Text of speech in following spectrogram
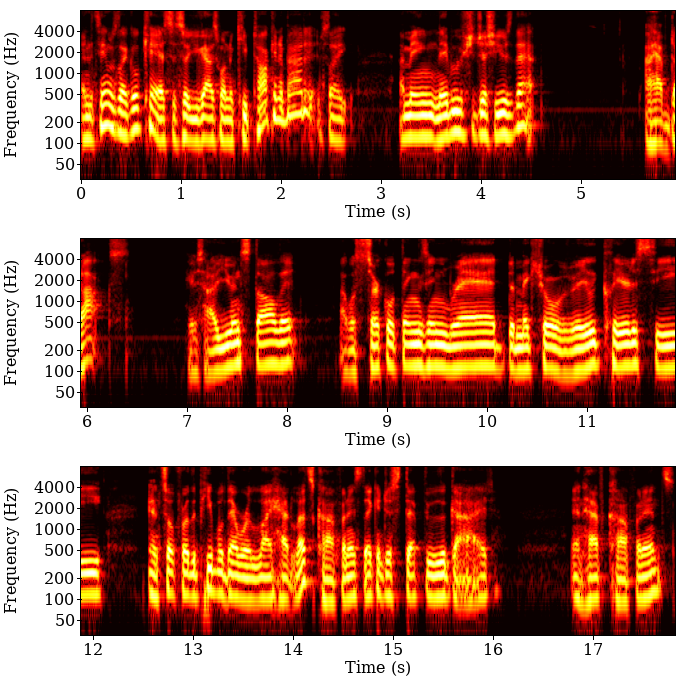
And the team was like, okay. I said, so you guys want to keep talking about it? It's like, I mean, maybe we should just use that. I have docs. Here's how you install it I would circle things in red to make sure it was really clear to see. And so for the people that were like had less confidence, they can just step through the guide and have confidence.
